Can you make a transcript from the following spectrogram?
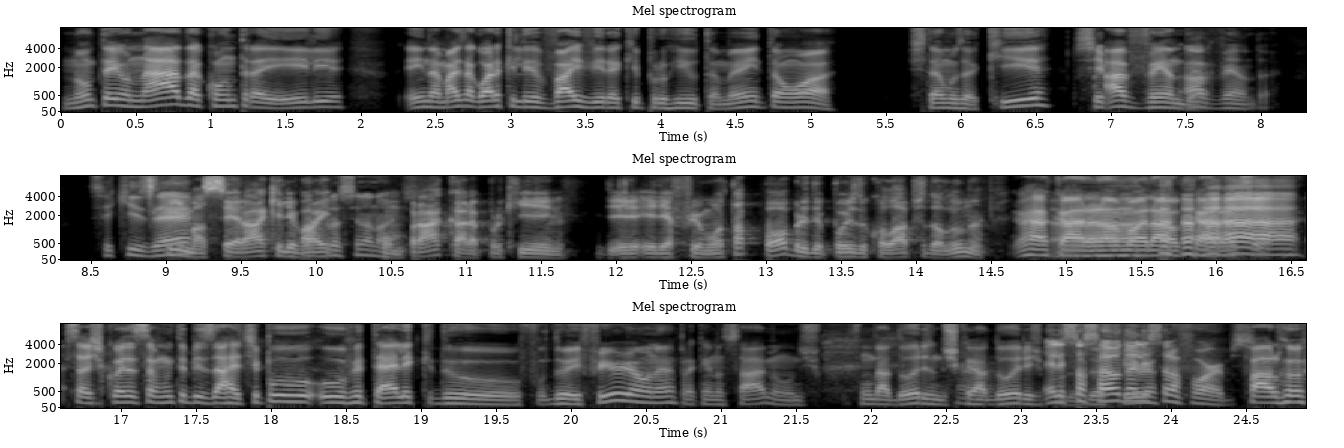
Não tenho nada contra ele. Ainda mais agora que ele vai vir aqui pro Rio também. Então, ó, estamos aqui Se, à venda. à venda. Se quiser, mas será que ele vai nós. comprar, cara? Porque ele, ele afirmou tá pobre depois do colapso da Luna. Ah, cara, na Ah. moral, cara, essa- essas coisas são muito bizarras. Tipo o, Vitalik do, do Ethereum, né? Pra quem não sabe, um dos fundadores, um dos Ah. criadores. Ele do- só do saiu da Ethereum, lista da Forbes. Falou,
